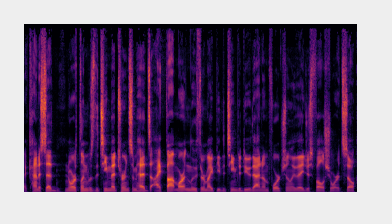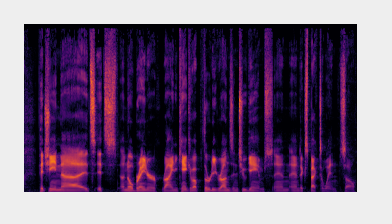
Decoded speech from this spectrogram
I kind of said Northland was the team that turned some heads. I thought Martin Luther might be the team to do that, and unfortunately, they just fell short. So pitching, uh, it's it's a no-brainer, Ryan. You can't give up 30 runs in two games and and expect to win. So.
